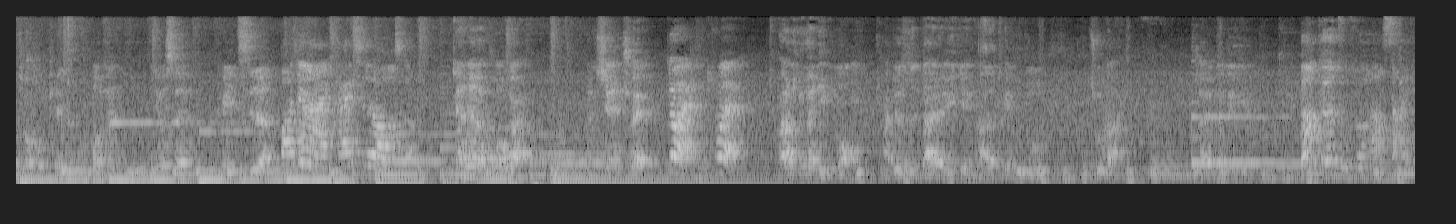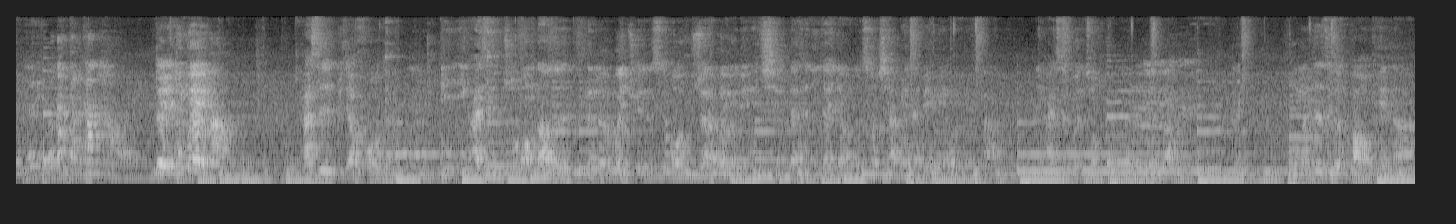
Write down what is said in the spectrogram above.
就 OK 了。我们牛舌可以吃了，我先来开始喽。你看那个口感很鲜脆。对，很脆。然后因为柠檬，它就是带了一点它的甜度出来，还有那个盐。不要觉得煮熟好像撒盐有点多，但刚刚好哎。对，因为它是比较厚的。你一开始触碰到的那个味觉的时候，虽然会有点咸，但是你在咬的时候，下面那边没有盐巴，你还是会中和那个味道。这个薄片啊，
